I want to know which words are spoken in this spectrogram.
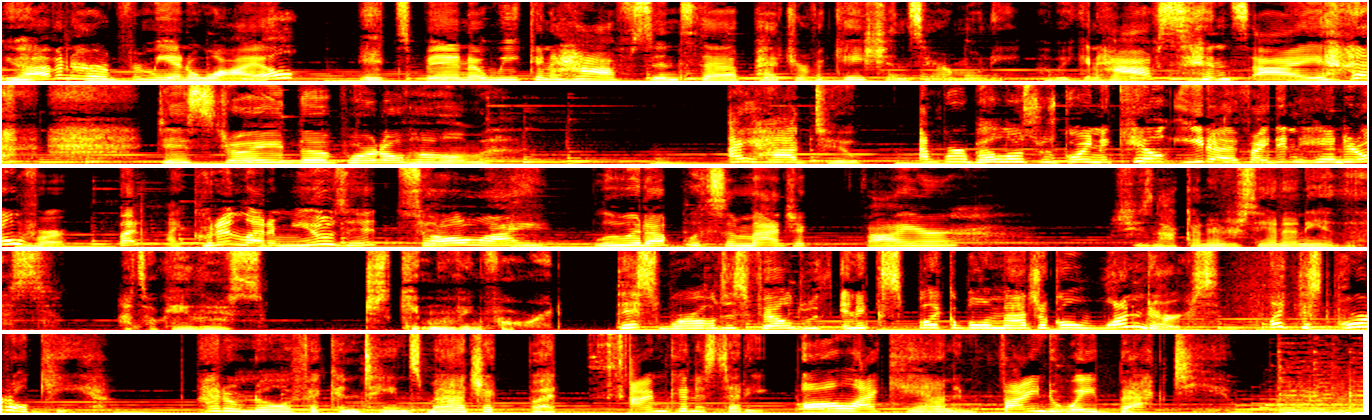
You haven't heard from me in a while. It's been a week and a half since the petrification ceremony. A week and a half since I destroyed the portal home. I had to. Emperor Belos was going to kill Eda if I didn't hand it over, but I couldn't let him use it, so I blew it up with some magic fire. She's not gonna understand any of this. That's okay, Luz. Just keep moving forward. This world is filled with inexplicable magical wonders, like this portal key. I don't know if it contains magic, but I'm gonna study all I can and find a way back to you.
